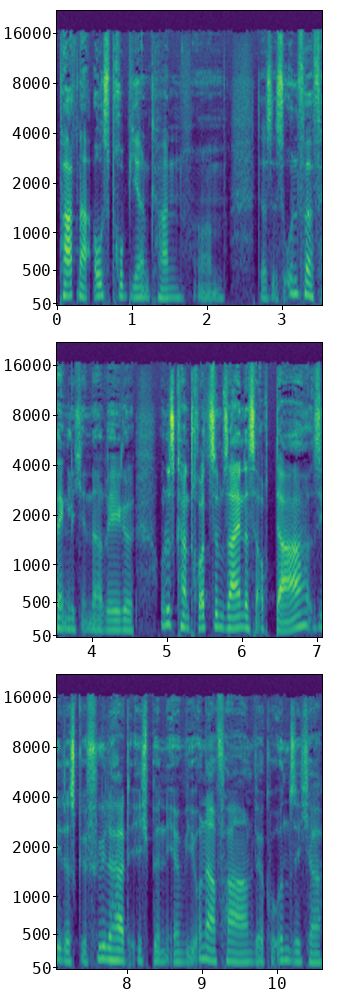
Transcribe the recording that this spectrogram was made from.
Partner ausprobieren kann. Ähm, das ist unverfänglich in der Regel. Und es kann trotzdem sein, dass auch da sie das Gefühl hat, ich bin irgendwie unerfahren, wirke unsicher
